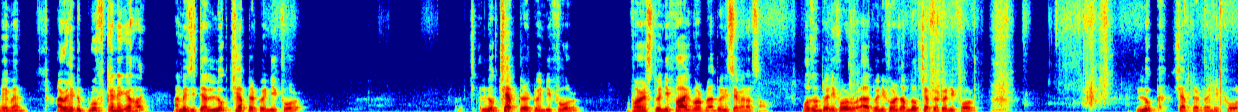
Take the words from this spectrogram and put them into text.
amen আৰু সেইটো প্ৰুফ কেনেকৈ হয়? আমি যেতিয়া Luke chapter twenty four Luke chapter twenty four verse twenty ফাইভৰ পৰা টুৱেণ্টি ছেভেনত চাওঁ। বলচোন টুৱেণ্টি ফ'ৰ টুৱেণ্টি ফ'ৰ যাম। Luke chapter twenty four Luke chapter twenty four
